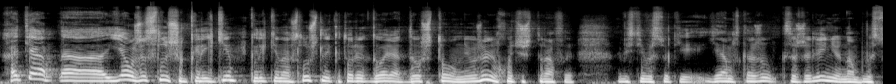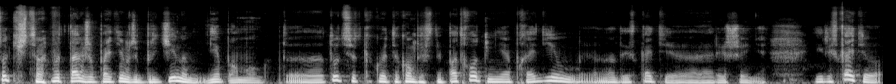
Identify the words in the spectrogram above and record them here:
Хотя а, я уже слышу крики, крики наших слушателей, которые говорят, да что он, неужели хочет штрафы вести высокие? Я вам скажу, к сожалению, нам высокие штрафы также по тем же причинам не помогут. Э, тут все-таки какой-то комплексный подход необходим, надо искать э, решение. И искать его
